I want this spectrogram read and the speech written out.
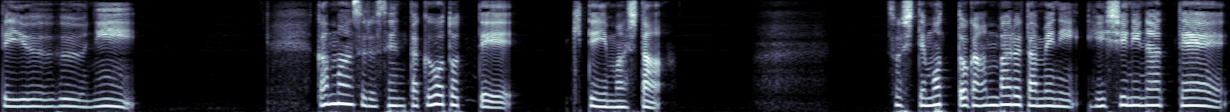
ていうふうに我慢する選択をとってきていました。そしてもっと頑張るために必死になって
